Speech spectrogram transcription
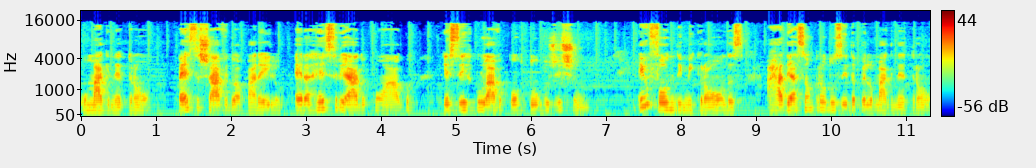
O magnetron, peça-chave do aparelho, era resfriado com água que circulava por tubos de chumbo. Em um forno de microondas, a radiação produzida pelo magnetron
